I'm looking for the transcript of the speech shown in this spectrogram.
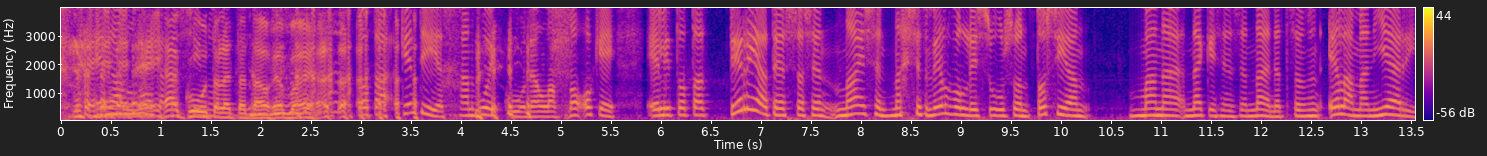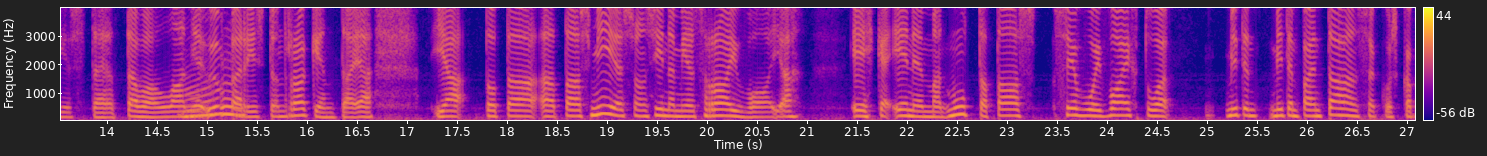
Ei loukata hän kuuntele tätä ohjelmaa. tota, kenties hän voi kuunnella. No okei, okay. eli tota, periaatteessa sen naisen, naisen velvollisuus on tosiaan Mä nä- näkisin sen näin, että se on sen elämän järjestäjä tavallaan ja ympäristön rakentaja. Ja tota, taas mies on siinä mielessä raivaaja ehkä enemmän, mutta taas se voi vaihtua miten, miten päin tahansa, koska,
